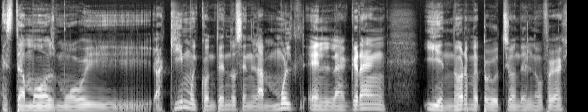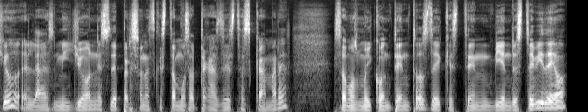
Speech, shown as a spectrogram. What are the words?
Estamos muy aquí, muy contentos en la, en la gran y enorme producción del naufragio, las millones de personas que estamos atrás de estas cámaras. Estamos muy contentos de que estén viendo este video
